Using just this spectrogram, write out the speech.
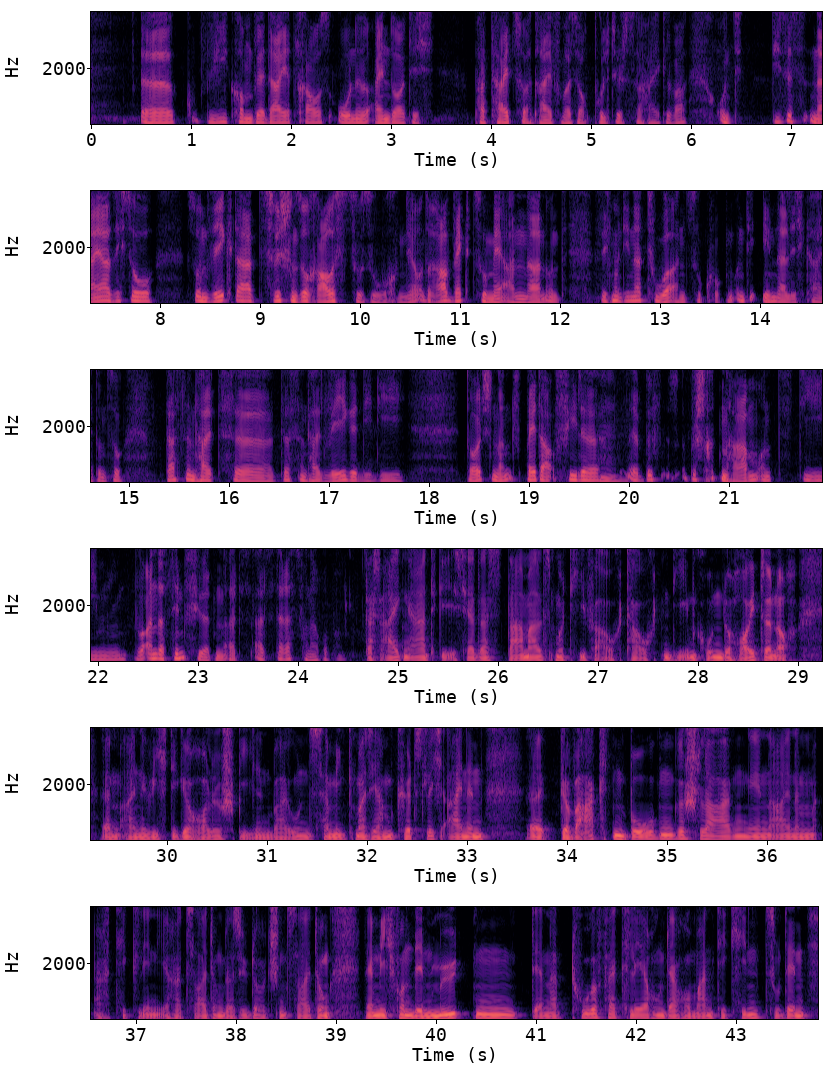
äh, wie kommen wir da jetzt raus, ohne eindeutig Partei zu ergreifen, was ja auch politisch sehr heikel war. Und dieses, naja, sich so, so einen Weg dazwischen so rauszusuchen, ja, und wegzumeandern und sich mal die Natur anzugucken und die Innerlichkeit und so. Das sind halt, äh, das sind halt Wege, die die Deutschen dann später viele hm. äh, beschritten haben und die woanders hinführten als, als der Rest von Europa. Das Eigenartige ist ja, dass damals Motive auch tauchten, die im Grunde heute noch ähm, eine wichtige Rolle spielen bei uns. Herr Minkmar, Sie haben kürzlich einen äh, gewagten Bogen geschlagen in einem Artikel in Ihrer Zeitung, der Süddeutschen Zeitung, nämlich von den Mythen der Naturverklärung der Romantik hin zu den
